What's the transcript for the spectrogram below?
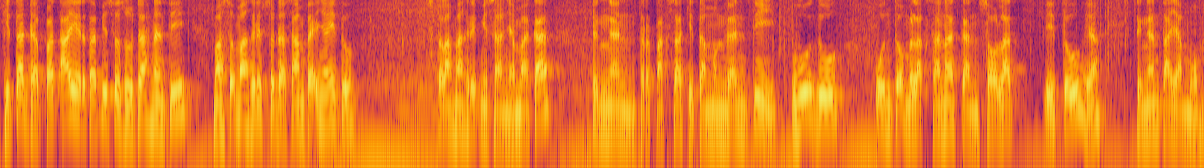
Kita dapat air tapi sesudah nanti masuk maghrib sudah sampainya itu. Setelah maghrib misalnya maka dengan terpaksa kita mengganti wudhu untuk melaksanakan sholat itu ya dengan tayamum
